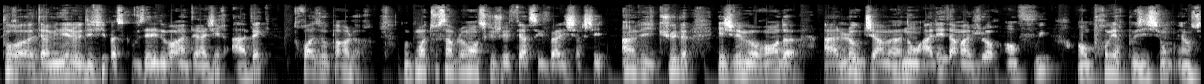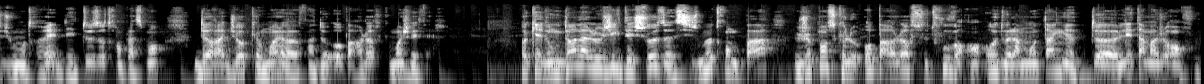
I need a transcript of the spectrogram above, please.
pour euh, terminer le défi parce que vous allez devoir interagir avec trois haut-parleurs. Donc moi tout simplement ce que je vais faire c'est que je vais aller chercher un véhicule et je vais me rendre à Logjam, non à l'état-major enfoui en première position et ensuite je vous montrerai les deux autres emplacements de radio que moi, enfin de haut-parleurs que moi je vais faire. Ok, donc dans la logique des choses, si je me trompe pas, je pense que le haut-parleur se trouve en haut de la montagne de l'état-major en fou.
